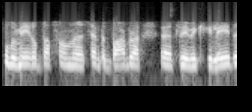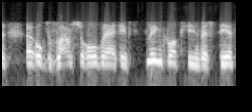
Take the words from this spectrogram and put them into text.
Onder meer op dat van eh, Santa Barbara eh, twee weken geleden. Ook de Vlaamse overheid heeft flink wat geïnvesteerd,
